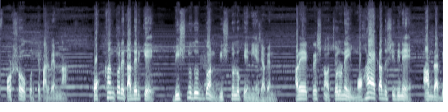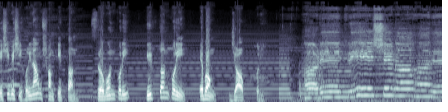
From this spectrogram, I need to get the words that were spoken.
স্পর্শও করতে পারবেন না। পক্ষান্তরে তাদেরকে বিষ্ণুদূতগণ বিষ্ণুলোকে নিয়ে যাবেন। হরে কৃষ্ণ, চলুন এই মহা একাদশী দিনে আমরা বেশি বেশি হরিনাম সংকীর্তন শ্রবণ করি, কীর্তন করি এবং জপ করি। হরে কৃষ্ণ, হরে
